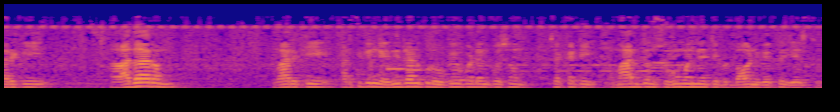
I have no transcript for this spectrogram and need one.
వారికి ఆధారం వారికి ఆర్థికంగా ఎదగడానికి కూడా ఉపయోగపడడం కోసం చక్కటి మార్గం సుగమంది అని చెప్పి భావాన్ని వ్యక్తం చేస్తూ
